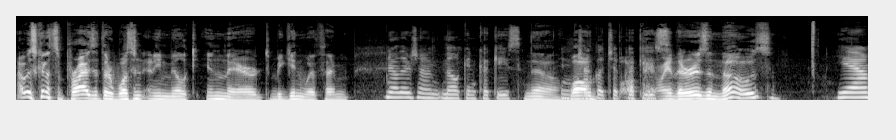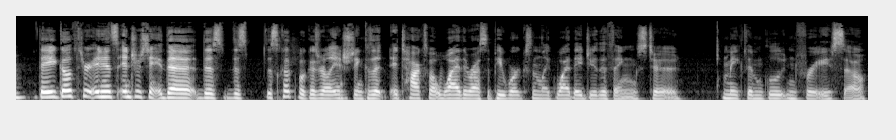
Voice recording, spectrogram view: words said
I was kind of surprised that there wasn't any milk in there to begin with. I'm No, there's no milk in cookies. no And well, chocolate chip cookies. apparently there is in those. Yeah, they go through, and it's interesting. the This this this cookbook is really interesting because it, it talks about why the recipe works and like why they do the things to make them gluten free. So,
